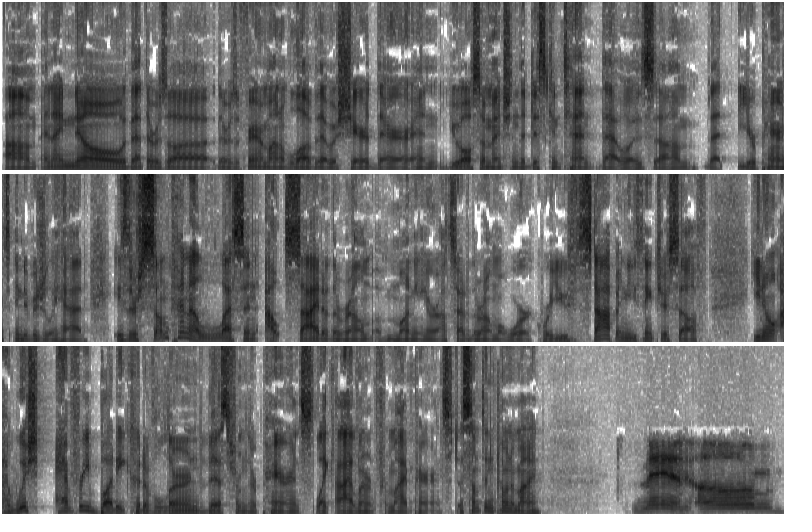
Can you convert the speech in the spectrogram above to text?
um, and I know that there was a there was a fair amount of love that was shared there, and you also mentioned the discontent that was um, that your parents individually had. Is there some kind of lesson outside of the realm of money or outside of the realm of work where you stop and you think to yourself, you know, I wish everybody could have learned this from their parents, like I learned from my parents. Does something come to mind? Man, um,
